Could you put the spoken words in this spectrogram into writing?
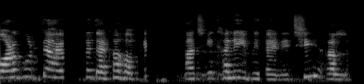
পরবর্তী আয়োজনে দেখা হবে। আজ এখানেই বিদায় নিচ্ছি। আল্লাহ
